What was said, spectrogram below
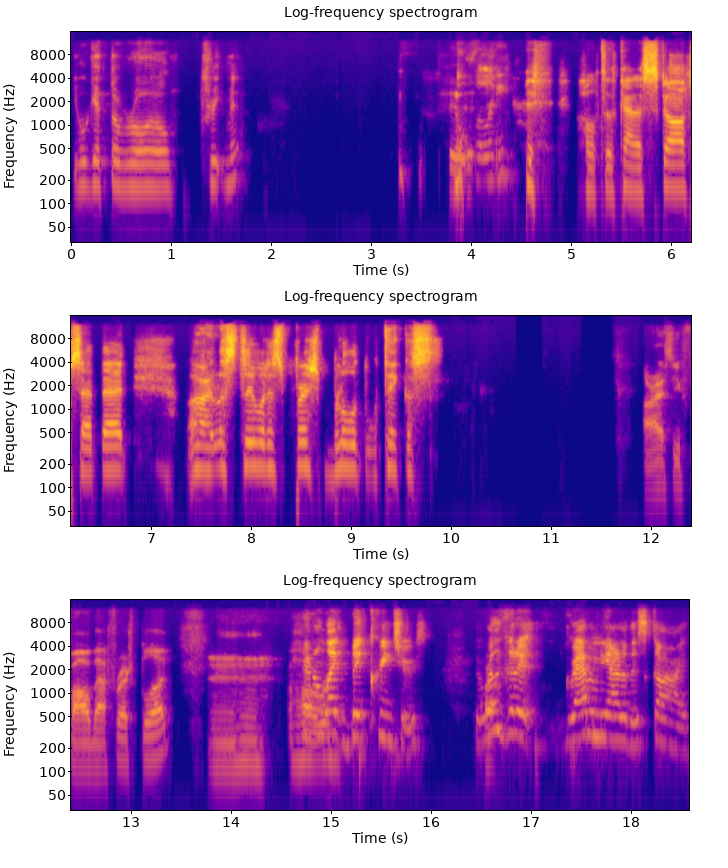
You'll get the royal treatment. Hopefully. Hota kind of scoffs at that. All right, let's see where this fresh blood will take us. All right, so you follow that fresh blood. Mhm. I don't like big creatures. They're really good at grabbing me out of the sky.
